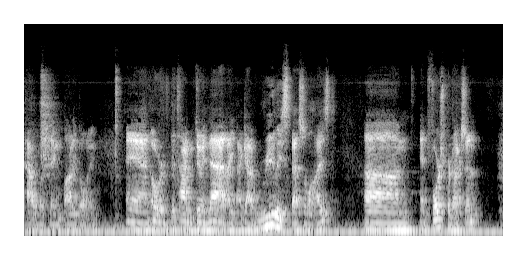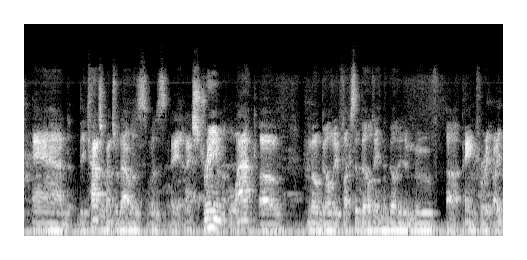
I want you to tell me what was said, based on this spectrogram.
powerlifting, bodybuilding, and over the time of doing that, I, I got really specialized um, in force production. And the consequence of that was was a, an extreme lack of mobility, flexibility, and the ability to move uh, pain free, right?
